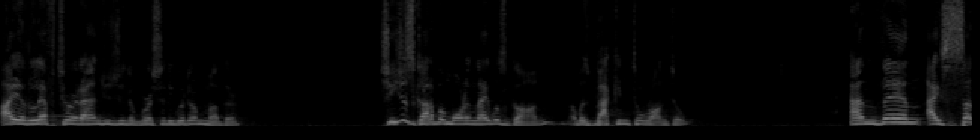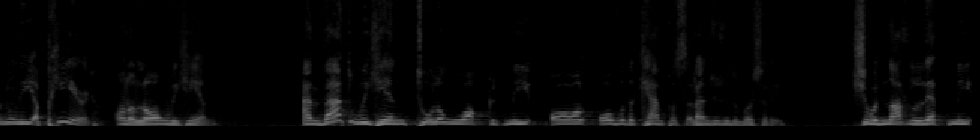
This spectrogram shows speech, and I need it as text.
I had left her at Andrews University with her mother. She just got up one morning and I was gone. I was back in Toronto. And then I suddenly appeared on a long weekend. And that weekend, Tula walked with me all over the campus at Andrews University. She would not let me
